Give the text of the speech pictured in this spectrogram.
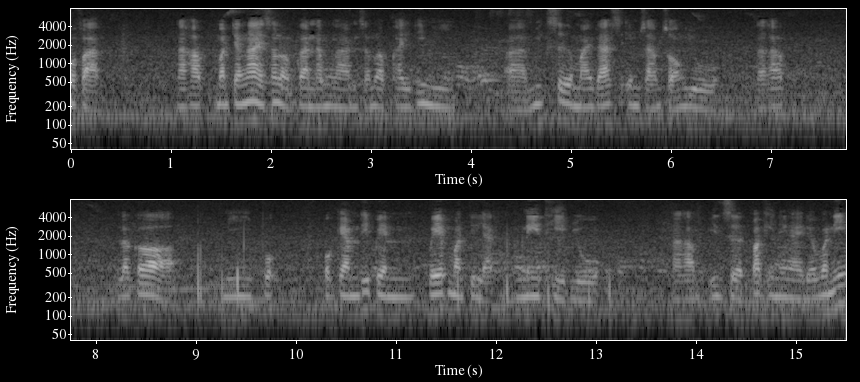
มาฝากนะครับ มันจะง่ายสำหรับการทำงานสำหรับใครที่มีอ่า mixer Midas M32 อยู่นะครับ แล้วก็มีโปรโปรแกรมที่เป็น Wave Multilab Native อยู่นะครับ insert plug in ยังไง เดี๋ยววันนี้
